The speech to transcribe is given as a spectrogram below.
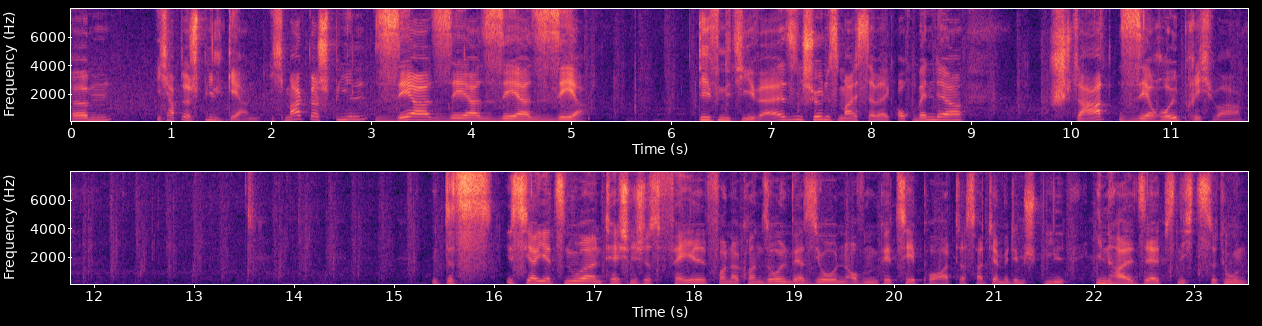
ähm, ich habe das Spiel gern. Ich mag das Spiel sehr, sehr, sehr, sehr. Definitiv. Es ist ein schönes Meisterwerk, auch wenn der Start sehr holprig war. Das ist ja jetzt nur ein technisches Fail von der Konsolenversion auf dem PC-Port. Das hat ja mit dem Spielinhalt selbst nichts zu tun.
